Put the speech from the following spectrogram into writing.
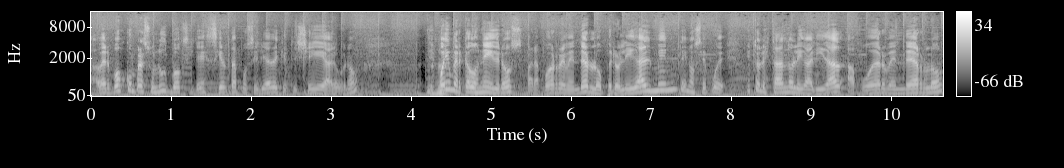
A ver, vos compras un lootbox y tenés cierta posibilidad de que te llegue algo, ¿no? Después hay mercados negros para poder revenderlo, pero legalmente no se puede. Esto le está dando legalidad a poder venderlo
